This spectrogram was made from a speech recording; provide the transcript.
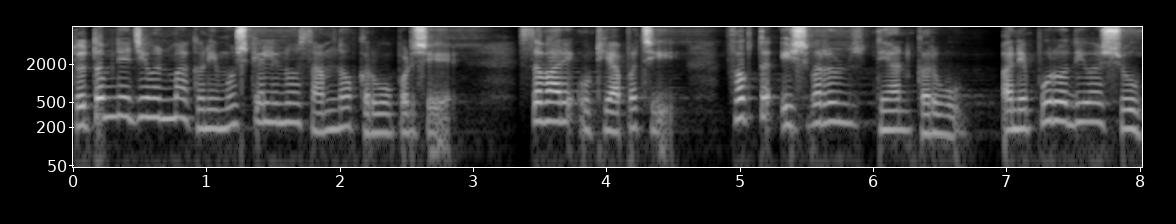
તો તમને જીવનમાં ઘણી મુશ્કેલીનો સામનો કરવો પડશે. સવારે ઉઠ્યા પછી ફક્ત ઈશ્વરનું ધ્યાન કરવું અને પૂરો દિવસ શુભ,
